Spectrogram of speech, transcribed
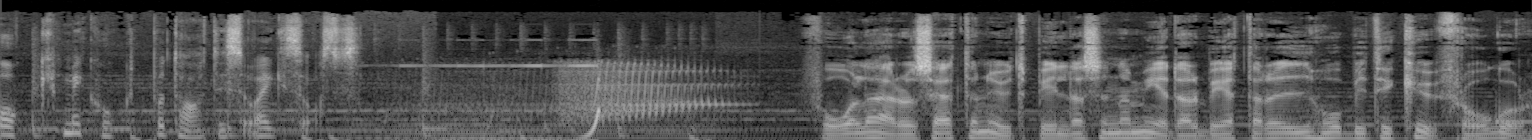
och med kokt potatis och äggsås. Få lärosäten utbildar sina medarbetare i hbtq-frågor.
